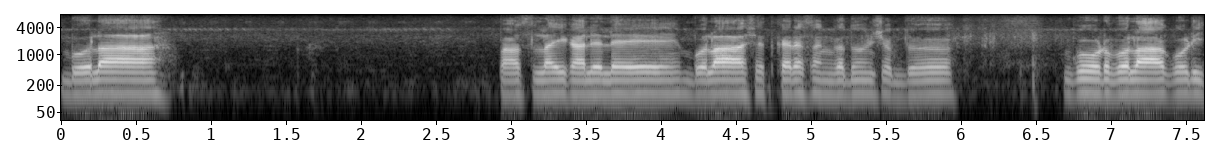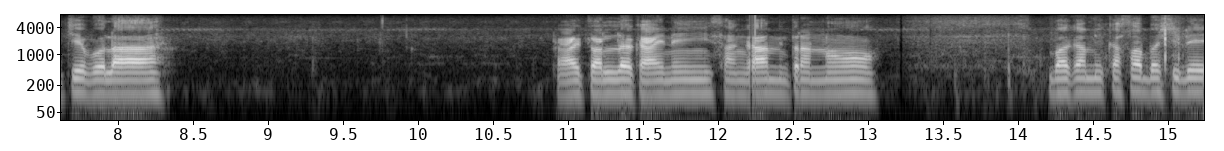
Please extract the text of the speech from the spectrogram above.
बोला. पाच लाईक आलेले आहे. बोला शेतकऱ्या संघ दोन शब्द. गोड बोला गोडीचे बोला. काय चाललं काय नाही सांगा मित्रांनो. बघा मी कसा बसले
